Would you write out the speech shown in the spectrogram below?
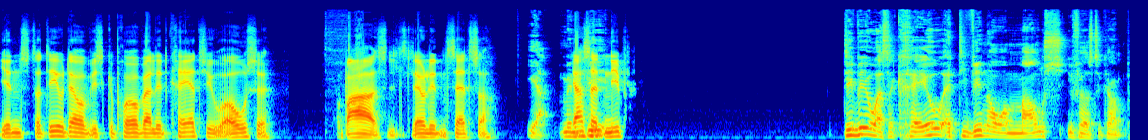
Jens, og det er jo der, hvor vi skal prøve at være lidt kreative også, og bare lave lidt en satser. Ja, men Jeg har sat det, nip. det vil jo altså kræve, at de vinder over Maus i første kamp.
